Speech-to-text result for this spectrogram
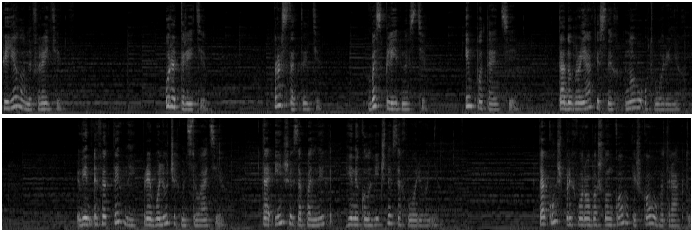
пієлонефриті, уретриті, простатиті, безплідності, імпотенції та доброякісних новоутвореннях. Він ефективний при болючих менструаціях та інших запальних гінекологічних захворюваннях. Також при хворобах шлунково-кишкового тракту,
